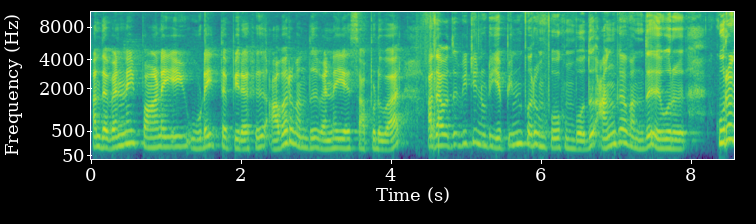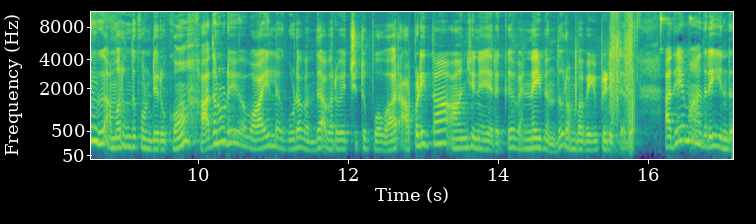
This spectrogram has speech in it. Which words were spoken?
அந்த வெண்ணெய் பானையை உடைத்த பிறகு அவர் வந்து வெண்ணெயை சாப்பிடுவார். அதாவது வீட்டினுடைய பின்பு பின்புறம் போகும்போது அங்கே வந்து ஒரு குரங்கு அமர்ந்து கொண்டிருக்கும். அதனுடைய வாயில் கூட வந்து அவர் வச்சுட்டு போவார். அப்படித்தான் ஆஞ்சநேயருக்கு வெண்ணெய் வந்து ரொம்பவே பிடித்தது. அதே மாதிரி இந்த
